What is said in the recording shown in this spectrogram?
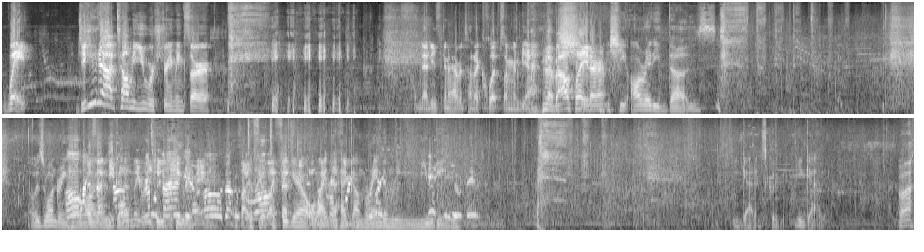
Wait, did you not tell me you were streaming, sir? Nettie's gonna have a ton of clips I'm gonna be adding about later. She already does. I was wondering Oh, how I long that it was gonna only take I'm you Oh, that was Because I the feel like to figure out only why the heck I'm randomly muting you. You got it, Squidmin. You got it. Ah,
